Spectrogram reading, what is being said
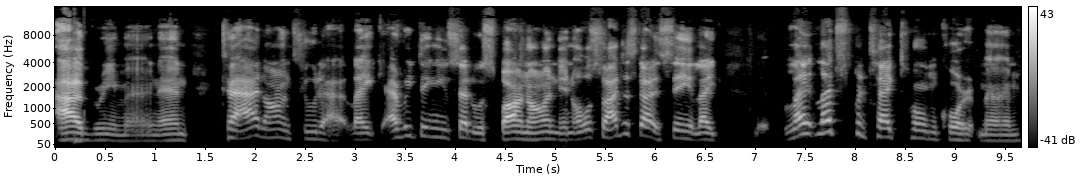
I agree, man. And to add on to that, like everything you said was spot on. And also, I just got to say, like, let, let's protect home court, man.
